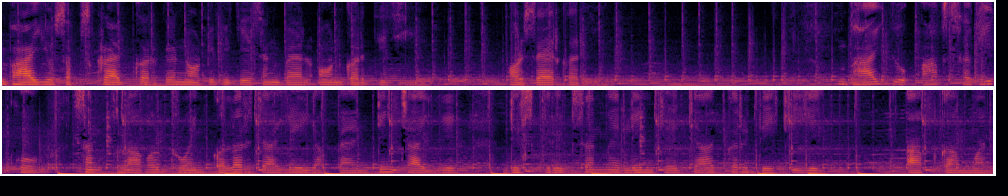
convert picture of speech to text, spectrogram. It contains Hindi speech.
भाइयों सब्सक्राइब करके नोटिफिकेशन बेल ऑन कर दीजिए, और शेयर करिए। भाइयों, आप सभी को सनफ्लावर ड्राइंग कलर चाहिए या पेंटिंग चाहिए डिस्क्रिप्शन में लिंक है जाकर देखिए। आपका मन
